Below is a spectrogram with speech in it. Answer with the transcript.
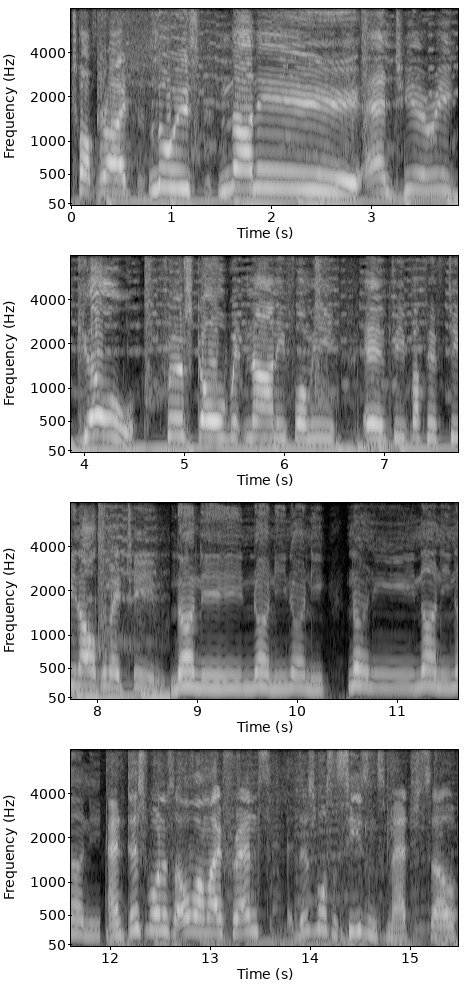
top right. Luis Nani. And here we go. First goal with Nani for me in FIFA 15 Ultimate Team. Nani, Nani, Nani, Nani, Nani, Nani. And this one is over, my friends. This was a seasons match, so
